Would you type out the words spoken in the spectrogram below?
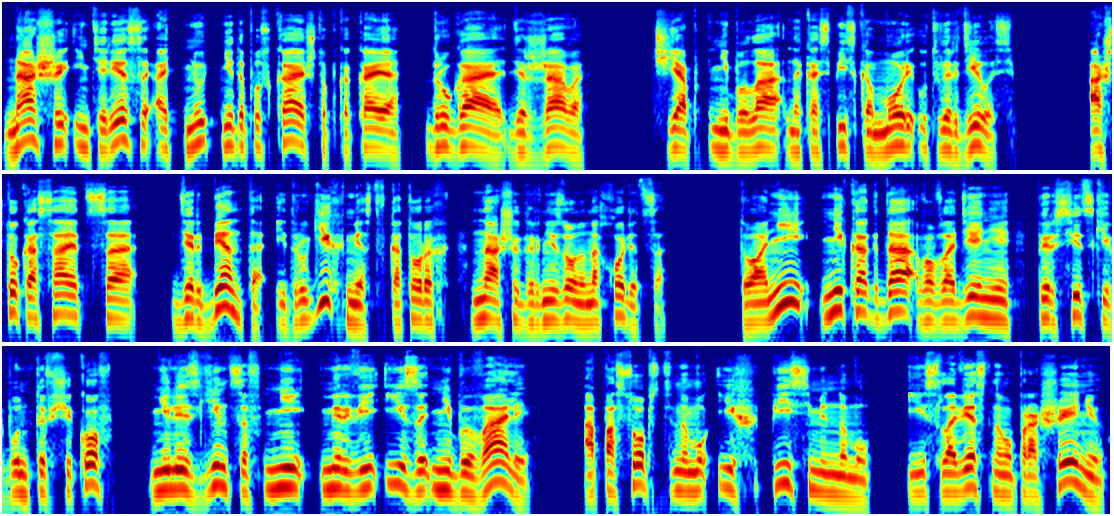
Наши интересы отнюдь не допускают, чтобы какая другая держава, чья б не была на Каспийском море, утвердилась. А что касается Дербента и других мест, в которых наши гарнизоны находятся, то они никогда во владении персидских бунтовщиков ни лезгинцев, ни мервииза не бывали, а по собственному их письменному и словесному прошению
